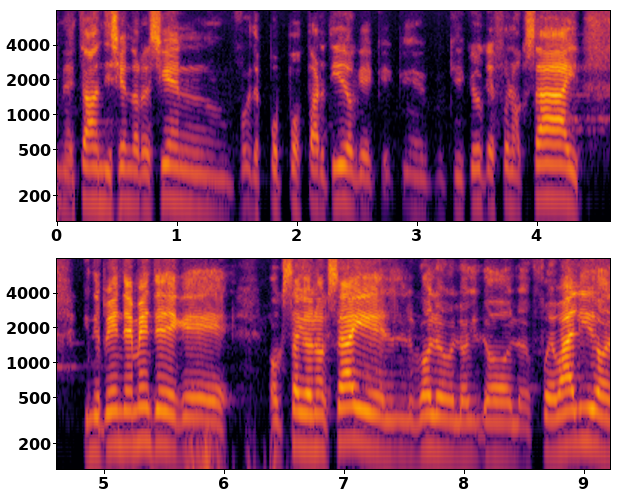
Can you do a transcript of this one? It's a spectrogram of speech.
me estaban diciendo recién, después post partido, que, creo que fue un offside. Independientemente de que offside o no el gol lo, fue válido,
